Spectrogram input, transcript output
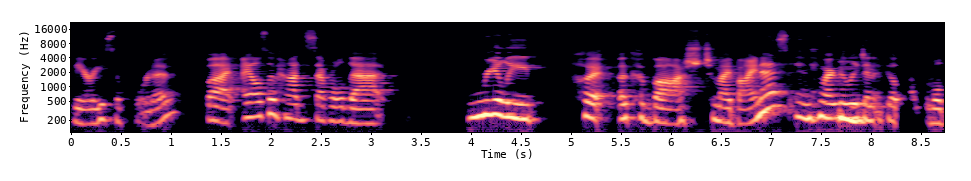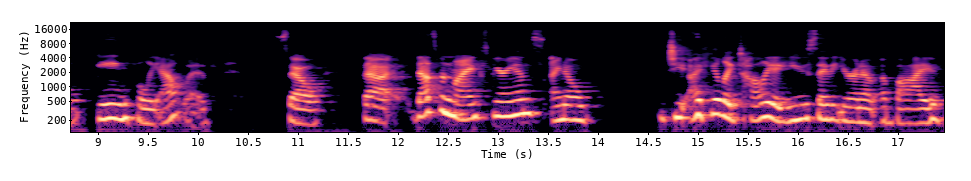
very supportive but i also had several that really put a kibosh to my biness and who I really mm-hmm. didn't feel comfortable being fully out with. So that that's been my experience. I know you, I feel like Talia, you say that you're in a, a bi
